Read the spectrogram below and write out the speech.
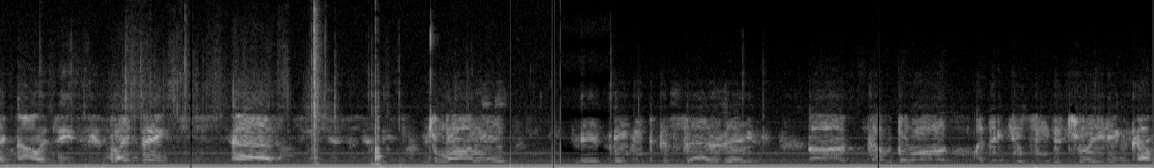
technology. But I think uh, tomorrow and maybe the Saturday uh, comes along, I think you'll see the trading come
